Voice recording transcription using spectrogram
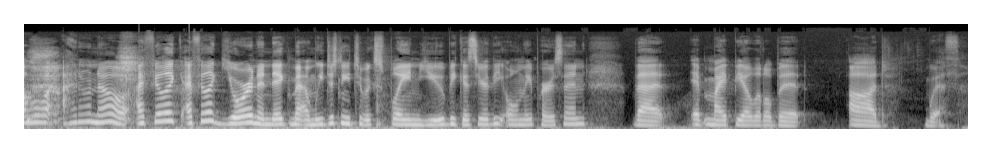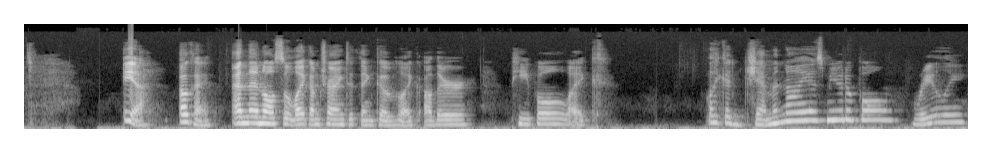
Oh, I don't know. I feel like I feel like you're an enigma, and we just need to explain you because you're the only person that it might be a little bit odd with. yeah. Okay. And then also like I'm trying to think of like other people like like a Gemini is mutable? Really?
